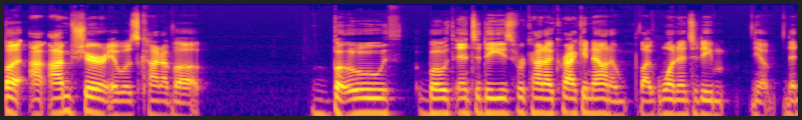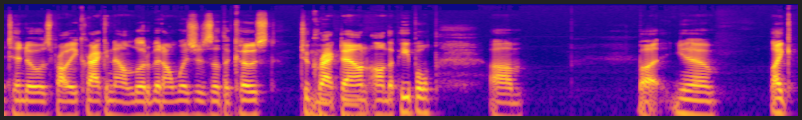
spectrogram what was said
but I, I'm sure it was kind of a both both entities were kind of cracking down, and like one entity, you know, Nintendo is probably cracking down a little bit on Wizards of the Coast to crack Mhm. down on the people. Um, but you know, like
